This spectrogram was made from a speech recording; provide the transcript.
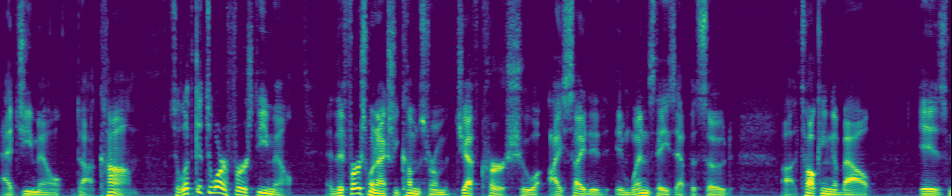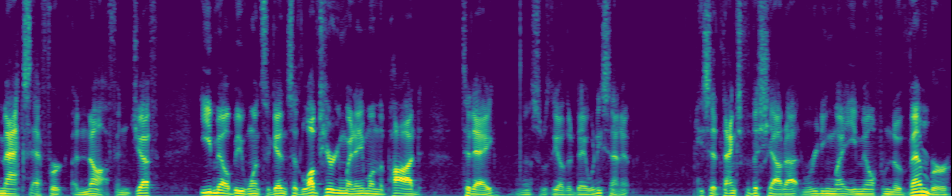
at gmail.com. So let's get to our first email. And the first one actually comes from Jeff Kirsch, who I cited in Wednesday's episode, uh, talking about is max effort enough? And Jeff emailed me once again, said, Loved hearing my name on the pod today. This was the other day when he sent it. He said, Thanks for the shout out and reading my email from November.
